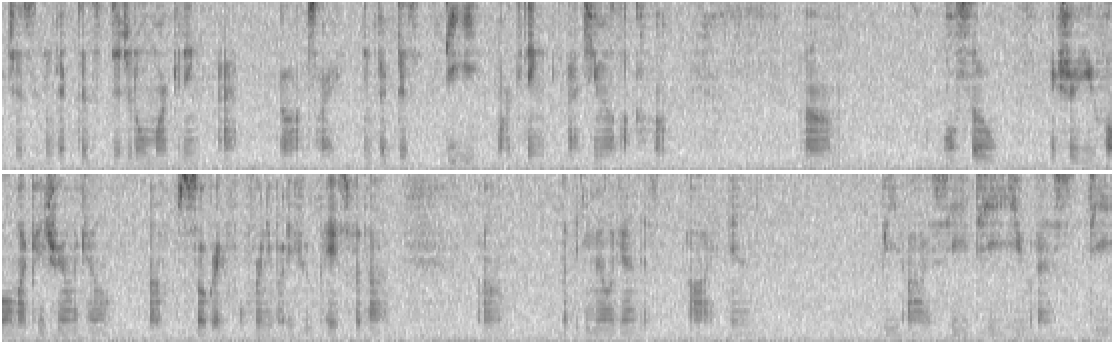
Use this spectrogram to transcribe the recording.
which is Invictus Digital Marketing at, oh, I'm sorry, Invictus D Marketing at gmail.com. Um, also, make sure you follow my Patreon account. I'm so grateful for anybody who pays for that. Um, but the email again is I N V I C T U S D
